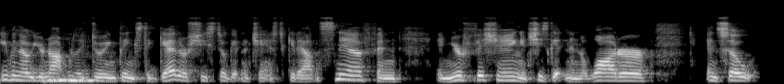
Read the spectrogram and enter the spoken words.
even though you're not really Mhm. doing things together she's still getting a chance to get out and sniff and and you're fishing and she's getting in the water and so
